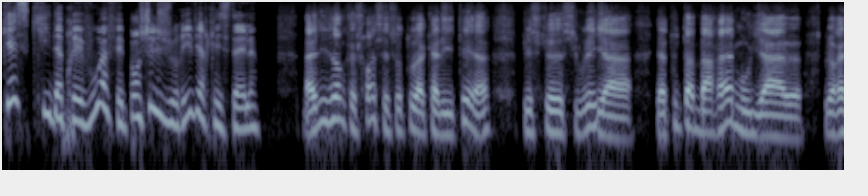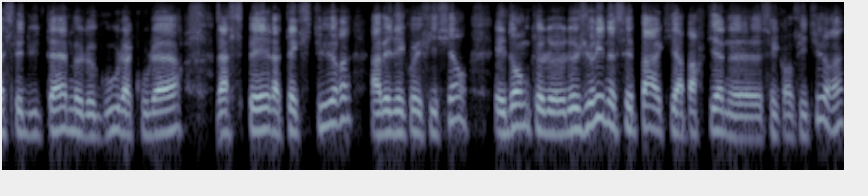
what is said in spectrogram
Qu'est-ce qui, d'après vous, a fait pencher le jury vers Christelle? Ben, disons que je crois que c'est surtout la qualité, hein, puisque si vous voulez, il y a, il y a tout un barème où il y a euh, le respect du thème, le goût, la couleur, l'aspect, la texture, avec des coefficients. Et donc le, le jury ne sait pas à qui appartiennent euh, ces confitures. hein.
